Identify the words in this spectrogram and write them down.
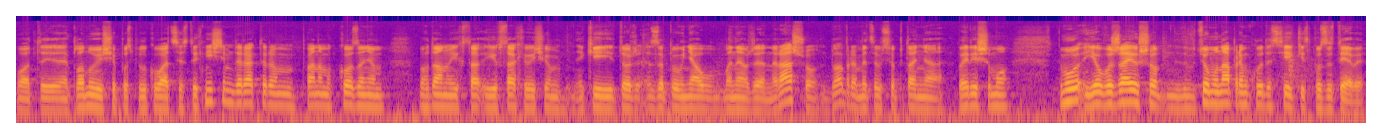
От, е, планую ще поспілкуватися з технічним директором паном Козанем Богданом Євста- Євстаховичем, який теж запевняв мене вже не раз, що добре, ми це все питання вирішимо. Тому я вважаю, що в цьому напрямку десь є якісь позитиви.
